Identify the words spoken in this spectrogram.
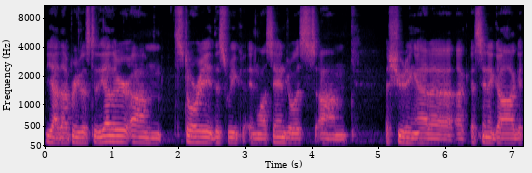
yeah, that brings us to the other um, story this week in Los Angeles: um, a shooting at a, a, a synagogue.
